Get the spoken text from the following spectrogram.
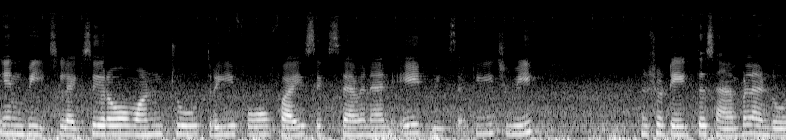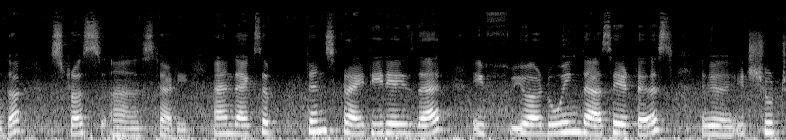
in weeks like 0 1 2 3 4 5 6 7 and 8 weeks. At each week you should take the sample and do the stress uh, study. And the acceptance criteria is that if you are doing the assay test uh, it should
